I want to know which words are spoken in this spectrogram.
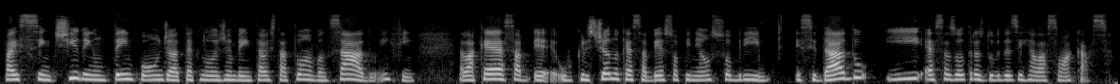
faz sentido em um tempo onde a tecnologia ambiental está tão avançado? Enfim, ela quer saber, o Cristiano quer saber a sua opinião sobre esse dado e essas outras dúvidas em relação à caça.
